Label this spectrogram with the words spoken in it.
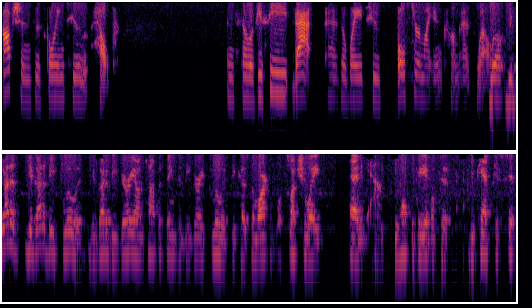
options is going to help. And so, if you see that as a way to bolster my income as well. Well, you gotta you gotta be fluid. You gotta be very on top of things and be very fluid because the market will fluctuate, and Yeah. you have to be able to. You can't just sit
